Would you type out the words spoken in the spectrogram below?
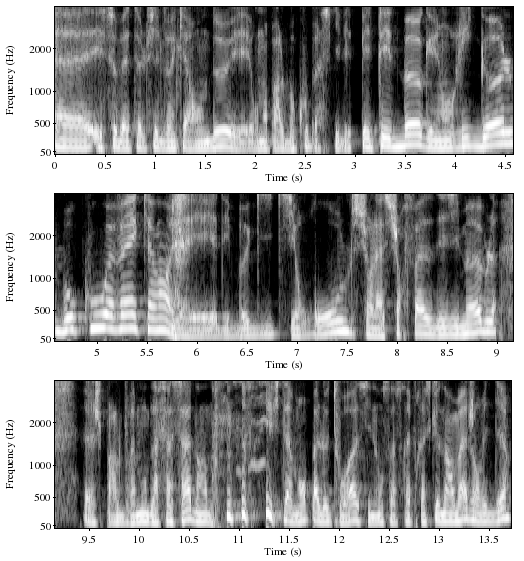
Euh, et ce Battlefield 2042, et on en parle beaucoup parce qu'il est pété de bugs et on rigole beaucoup avec. Hein. Il, y a, il, y a, des buggy qui roulent sur la surface des immeubles. je parle vraiment de la façade, hein. évidemment, pas le toit, sinon ça serait presque normal, j'ai envie de dire.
